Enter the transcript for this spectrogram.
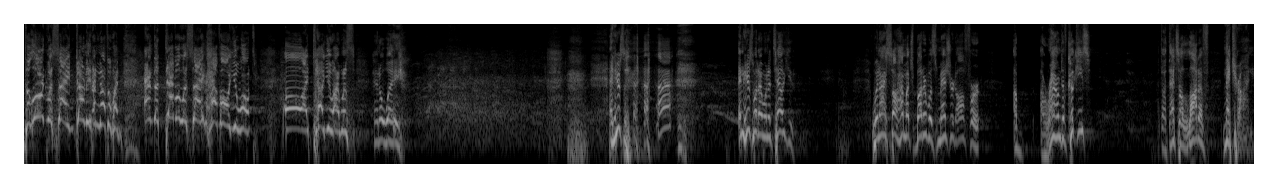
the Lord was saying, Don't eat another one. And the devil was saying, Have all you want. Oh, I tell you, I was in a way. And here's, and here's what I want to tell you. When I saw how much butter was measured off for a, a round of cookies, I thought that's a lot of Metron.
